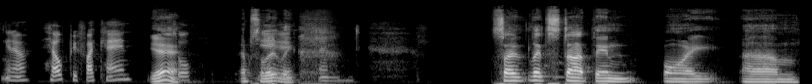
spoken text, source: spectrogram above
you know, help if I can. yeah, Talk, absolutely. yeah, and So let's start then by um,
